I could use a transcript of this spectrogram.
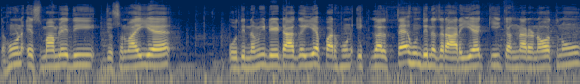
ਤਾਂ ਹੁਣ ਇਸ ਮਾਮਲੇ ਦੀ ਜੋ ਸੁਣਵਾਈ ਹੈ, ਉਹਦੀ ਨਵੀਂ ਡੇਟ ਆ ਗਈ ਹੈ, ਪਰ ਹੁਣ ਇੱਕ ਗੱਲ ਤੈਅ ਹੁੰਦੀ ਨਜ਼ਰ ਆ ਰਹੀ ਹੈ ਕਿ ਕੰਗਨਾ ਰਣੌਤ ਨੂੰ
